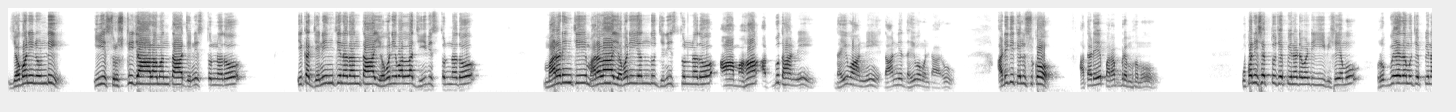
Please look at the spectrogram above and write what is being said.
ఎవని నుండి ఈ సృష్టి జాలమంతా జనిస్తున్నదో ఇక జనించినదంతా ఎవని వల్ల జీవిస్తున్నదో మరణించి మరలా ఎవని ఎందు జనిస్తున్నదో ఆ మహా అద్భుతాన్ని దైవాన్ని దాన్ని దైవం అంటారు. అడిగి తెలుసుకో అతడే పరబ్రహ్మము. ఉపనిషత్తు చెప్పినటువంటి ఈ విషయము ఋగ్వేదము చెప్పిన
